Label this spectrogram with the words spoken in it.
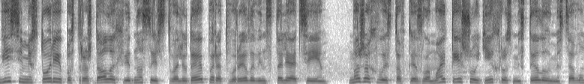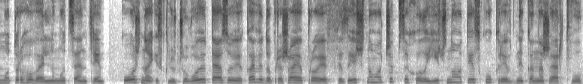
Вісім історій постраждалих від насильства людей перетворили в інсталяції. В межах виставки «Зламай тишу» їх розмістили у місцевому торговельному центрі. Кожна із ключовою тезою, яка відображає прояв фізичного чи психологічного тиску кривдника на жертву.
